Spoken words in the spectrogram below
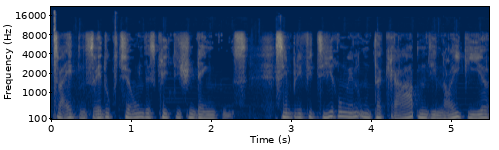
Zweitens Reduktion des kritischen Denkens. Simplifizierungen untergraben die Neugier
